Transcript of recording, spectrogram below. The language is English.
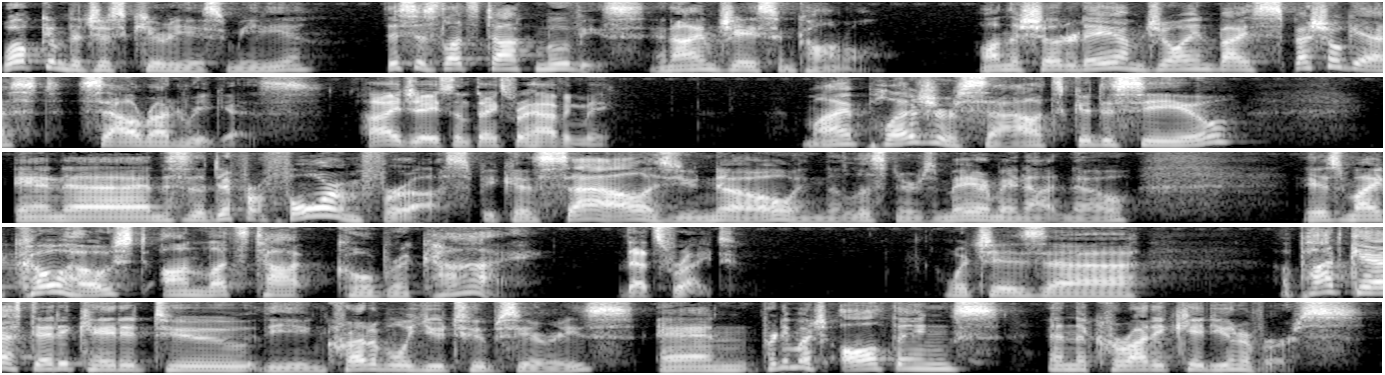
Welcome to Just Curious Media. This is Let's Talk Movies, and I'm Jason Connell. On the show today, I'm joined by special guest Sal Rodriguez. Hi, Jason. Thanks for having me. My pleasure, Sal. It's good to see you. And, uh, and this is a different forum for us because Sal, as you know, and the listeners may or may not know, is my co host on Let's Talk Cobra Kai. That's right. Which is uh, a podcast dedicated to the incredible YouTube series and pretty much all things in the Karate Kid universe.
